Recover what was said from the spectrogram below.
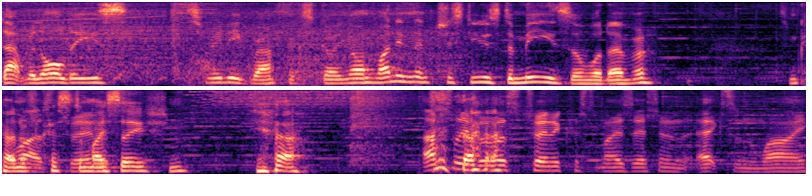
that with all these 3D graphics going on. Why didn't it just use the Mii's or whatever? Some kind What, of as trainers? customization. Yeah. Actually, there was trainer customization in X and Y.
